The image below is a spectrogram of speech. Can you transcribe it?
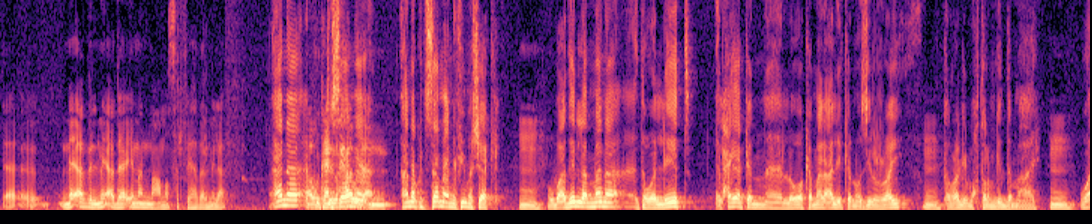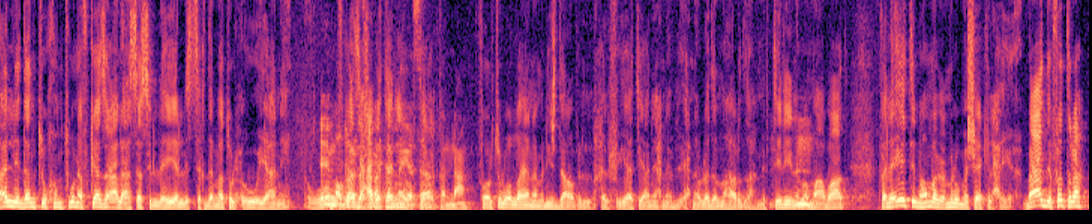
آه، 100% دائما مع مصر في هذا الملف؟ أنا كنت سامع أن- أنا كنت سامع إن في مشاكل. مم. وبعدين لما أنا توليت الحقيقة كان اللي هو كمال علي كان وزير الري كان راجل محترم جدا معايا. مم. وقال لي ده أنتوا خنتونا في كذا على أساس اللي هي الاستخدامات والحقوق يعني. إيه وفي كذا حاجة وبتاع. سابقا. نعم. فقلت له والله أنا ماليش دعوة بالخلفيات يعني إحنا إحنا أولاد النهارده. نبتدي نبقى مع بعض. فلقيت إن هم بيعملوا مشاكل حقيقة. بعد فترة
